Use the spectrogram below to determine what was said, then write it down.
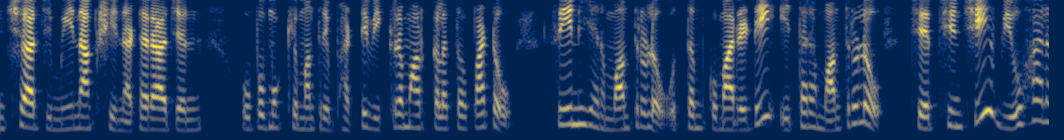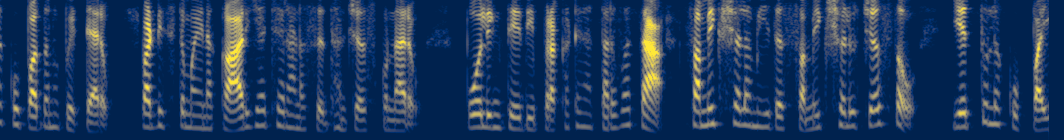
ఇన్ఛార్జి మీనాక్షి నటరాజన్ ఉప ముఖ్యమంత్రి భట్టి విక్రమార్కలతో పాటు సీనియర్ మంత్రులు ఉత్తమ్ కుమార్ రెడ్డి ఇతర మంత్రులు చర్చించి వ్యూహాలకు పదను పెట్టారు. పటిష్టమైన కార్యాచరణ సిద్ధం చేసుకున్నారు. పోలింగ్ తేదీ ప్రకటన తర్వాత సమీక్షల మీద సమీక్షలు చేస్తూ ఎత్తులకు పై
